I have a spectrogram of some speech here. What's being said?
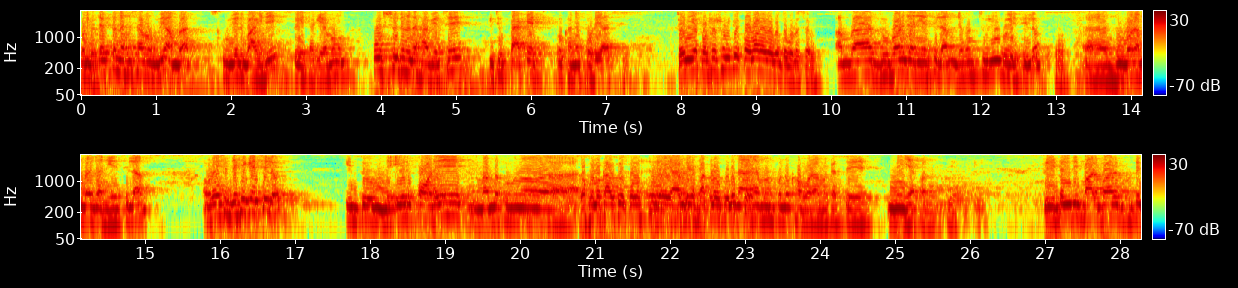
পরিত্যক্ত নেশা সামগ্রী আমরা স্কুলের বাইরে পেয়ে থাকি এবং পরশু দিনে দেখা গেছে কিছু প্যাকেট ওখানে পড়ে আছে। এই নিয়ে প্রশাসনকে কবার অবগত করেছেন? আমরা দুবার জানিয়েছিলাম যখন চুরি হয়েছিল দুবার আমরা জানিয়েছিলাম। ওরা এসে দেখে গেছিল কিন্তু এর পরে আমরা কোনো কখনো কাউকে কোনো এখান থেকে পাকড়াও না এমন কোনো খবর আমার কাছে নেই এখন অব্দি তো এটা যদি বারবার ঘটে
